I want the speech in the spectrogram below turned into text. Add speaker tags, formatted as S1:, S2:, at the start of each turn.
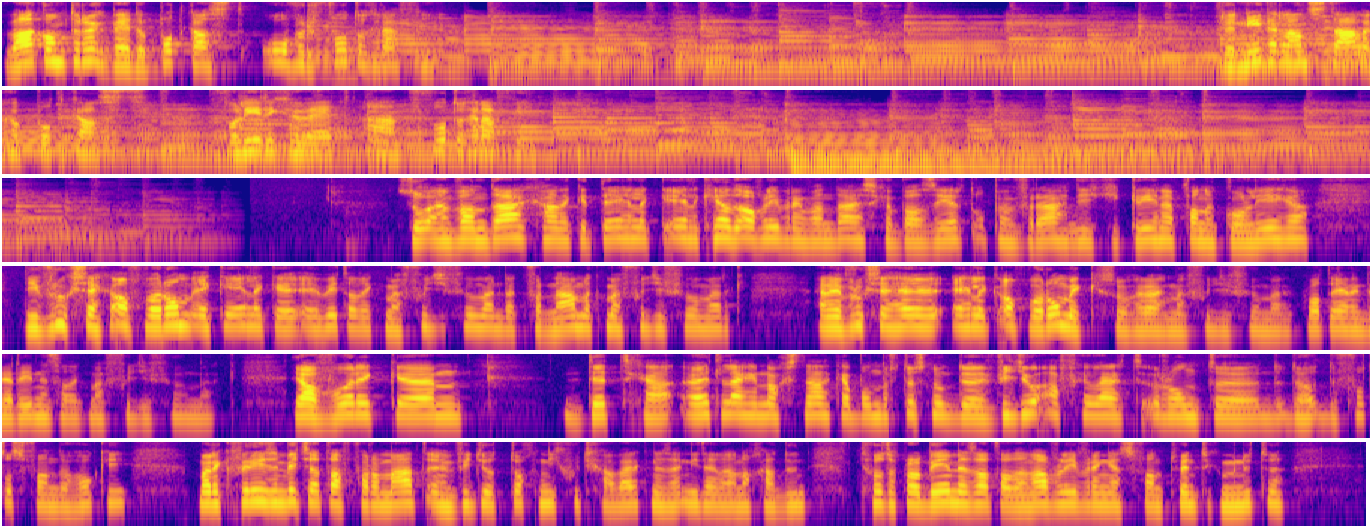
S1: Welkom terug bij de podcast over fotografie. De Nederlandstalige podcast, volledig gewijd aan fotografie. Zo, en vandaag ga ik het eigenlijk, eigenlijk heel de aflevering vandaag is gebaseerd op een vraag die ik gekregen heb van een collega. Die vroeg zich af waarom ik eigenlijk, hij hij weet dat ik met Fujifilm werk, dat ik voornamelijk met Fujifilm werk. En hij vroeg zich eigenlijk af waarom ik zo graag met Fujifilm werk. Wat eigenlijk de reden is dat ik met Fujifilm werk. Ja, voor ik ehm, dit ga uitleggen, nog snel. Ik heb ondertussen ook de video afgewerkt rond eh, de, de, de foto's van de hockey. Maar ik vrees een beetje dat dat formaat in video toch niet goed gaat werken. Dus dat niet dat ik dat nog ga doen. Het grote probleem is dat dat een aflevering is van 20 minuten.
